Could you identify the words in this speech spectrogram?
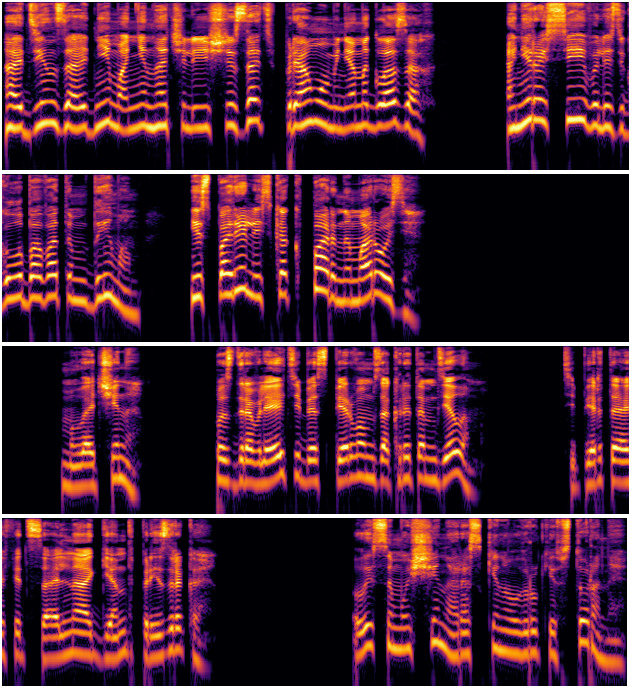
Один за одним они начали исчезать прямо у меня на глазах. Они рассеивались голубоватым дымом, испарялись, как пар на морозе. «Молодчина, поздравляю тебя с первым закрытым делом. Теперь ты официально агент призрака». Лысый мужчина раскинул руки в стороны,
